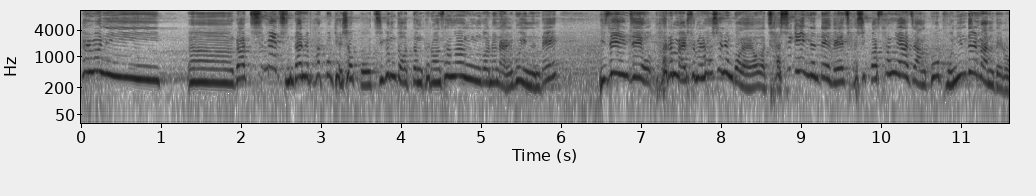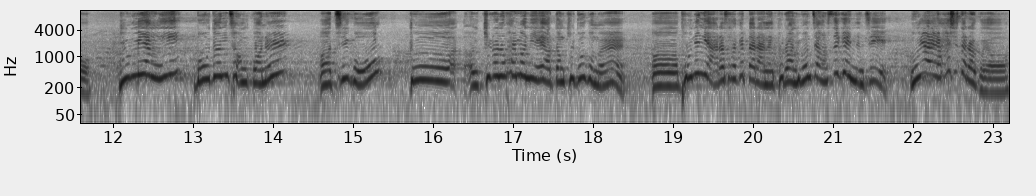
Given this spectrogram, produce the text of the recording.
할머니가 치매 진단을 받고 계셨고 지금도 어떤 그런 상황인 거는 알고 있는데 이제 이제 다른 말씀을 하시는 거예요. 자식이 있는데 왜 자식과 상의하지 않고 본인들 맘대로 윤미향이 모든 정권을 어, 쥐고 그 어, 기론옥 할머니의 어떤 기부금을 어, 본인이 알아서 하겠다라는 그런 위원장을 쓰게 했는지 의아해 하시더라고요.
